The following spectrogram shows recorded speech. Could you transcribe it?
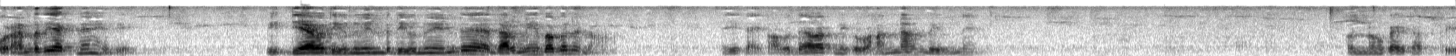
කරන්න දෙයක් නැහැ ඉතින්. විද්‍යාව දිනු වෙන්න දිනු වෙන්න ධර්මයේ බබලනවා. ඒකයි කවදාවත් මේක වහන්න හම් වෙන්නේ ඔන්න ඕකයි තත්ත්වය.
